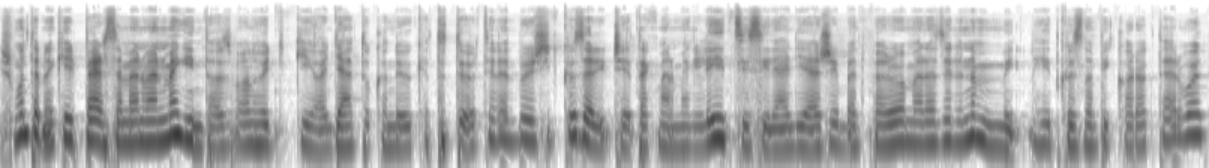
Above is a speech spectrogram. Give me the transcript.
És mondtam neki, hogy persze, mert már megint az van, hogy kihagyjátok a nőket a történetből, és így közelítsétek már meg Léci Szilágyi Erzsébet felől, mert azért nem hétköznapi karakter volt.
